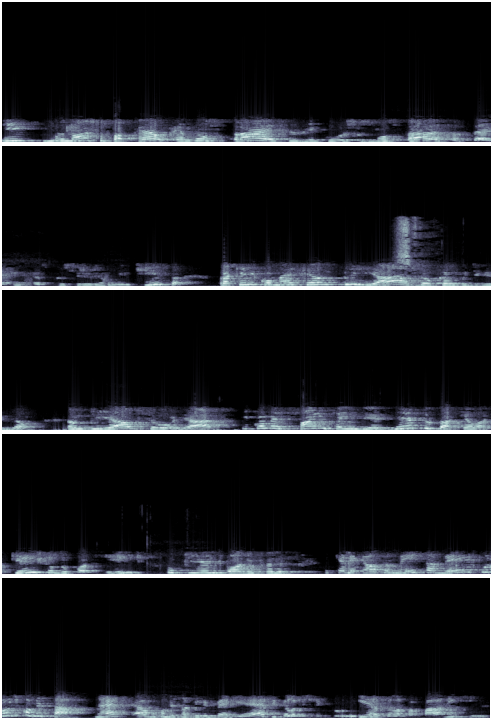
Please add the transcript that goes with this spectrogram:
E o nosso papel é mostrar esses recursos, mostrar essas técnicas para o cirurgião dentista, para que ele comece a ampliar o seu campo de visão ampliar o seu olhar e começar a entender dentro daquela queixa do paciente o que ele pode oferecer. O que é legal também saber por onde começar, né? Eu vou começar pelo IPRF, pela bichectomia, pela papada, enfim.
